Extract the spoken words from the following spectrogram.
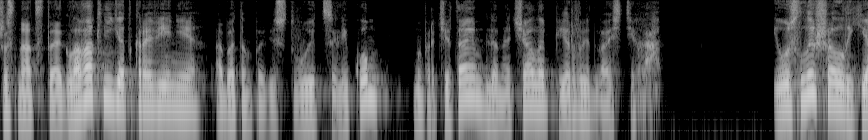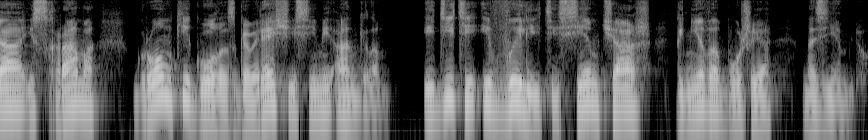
16 глава книги Откровения об этом повествует целиком. Мы прочитаем для начала первые два стиха. «И услышал я из храма громкий голос, говорящий семи ангелам, «Идите и вылейте семь чаш гнева Божия на землю».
